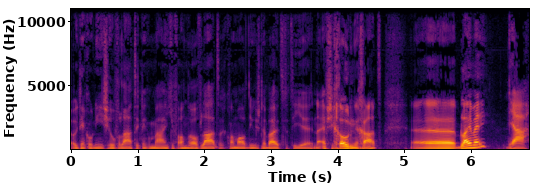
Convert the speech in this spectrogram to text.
ik denk ook niet eens heel veel later, ik denk een maandje of anderhalf later, kwam al het nieuws naar buiten dat hij naar FC Groningen gaat. Eh, blij mee? Ja,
